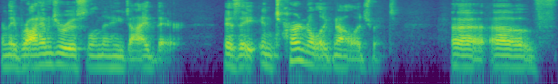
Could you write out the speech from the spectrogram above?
And they brought him Jerusalem and he died there, is a internal acknowledgement uh, of,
